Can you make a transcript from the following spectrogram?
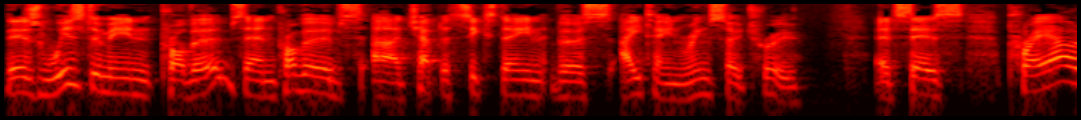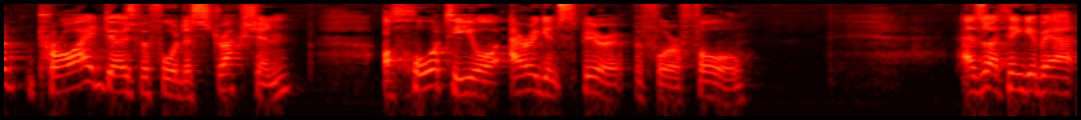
There's wisdom in Proverbs, and Proverbs uh, chapter 16, verse 18 rings so true. It says, Proud, pride goes before destruction, a haughty or arrogant spirit before a fall. As I think about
